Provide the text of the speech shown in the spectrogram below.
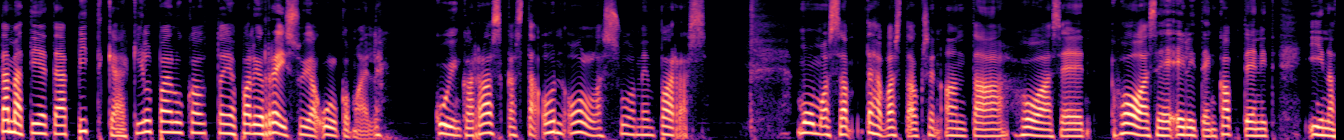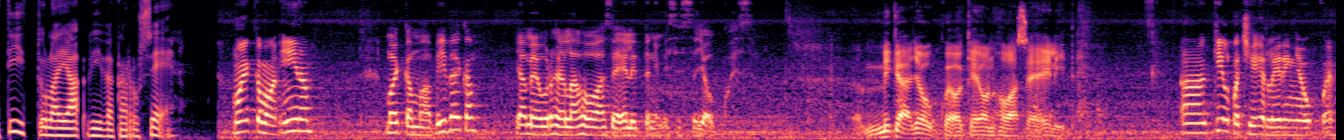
Tämä tietää pitkää kilpailukautta ja paljon reissuja ulkomaille. Kuinka raskasta on olla Suomen paras? Muun muassa tähän vastauksen antaa HAC, HAC Eliten kapteenit Iina Tiittula ja Viveka Ruseen. Moikka, mä oon Iina. Moikka, mä oon Viveka ja me urheillaan HAC Elite nimisessä joukkueessa. Mikä joukkue oikein on HAC Elite? Uh, kilpa cheerleading joukkue.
